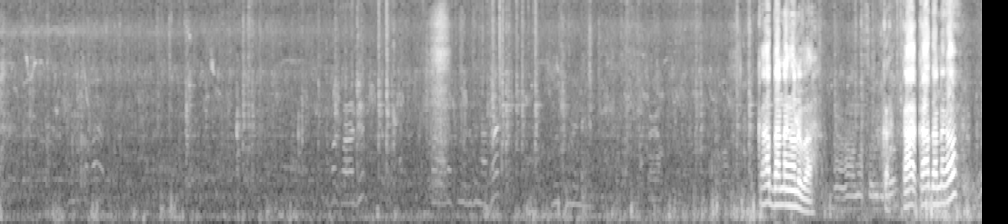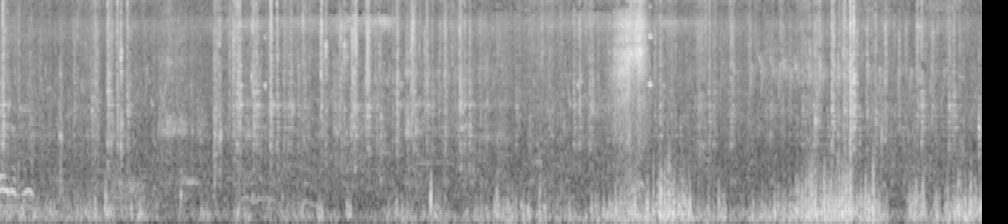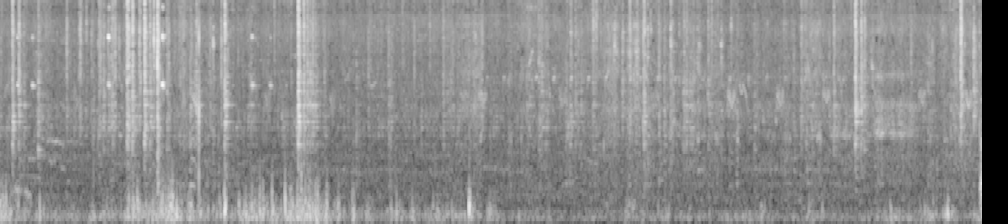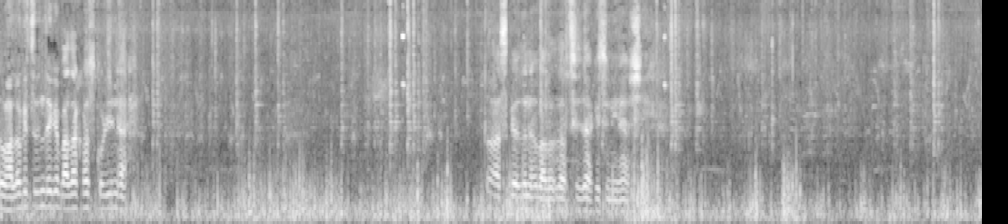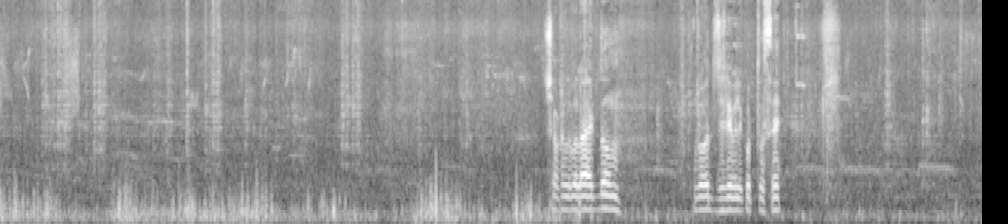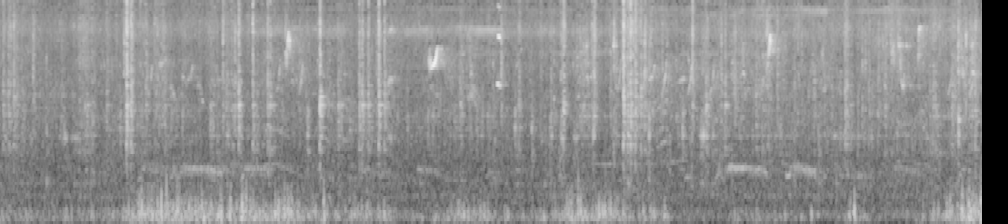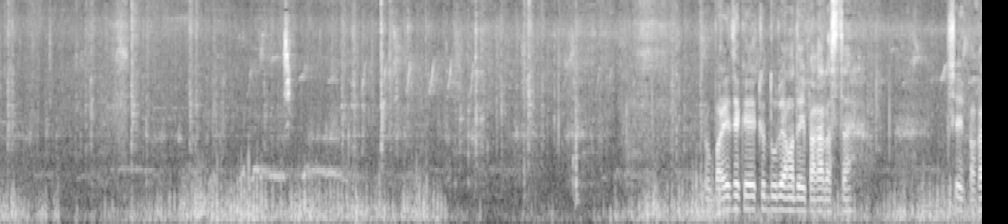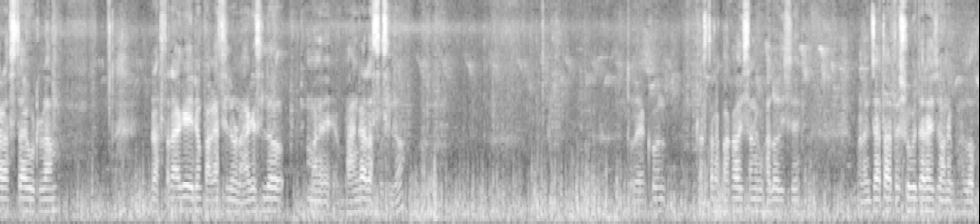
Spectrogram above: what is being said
కా దండంగా బా కా దండగా তো ভালো কিছুদিন থেকে বাজার খরচ করি না। তো আজকে জন্য বাজার যাচ্ছি, যা কিছু নিয়ে আসি। সকালবেলা একদম রোদ ঝিলিমিলি করতেছে। বাড়ি থেকে একটু দূরে আমাদের এই পাকা রাস্তা। সেই পাকা রাস্তায় উঠলাম। রাস্তার আগে এরকম পাকা ছিল না, আগে ছিল মানে ভাঙ্গা রাস্তা ছিল। তো এখন রাস্তাটা পাকা হয়েছে, অনেক ভালো হয়েছে। মানে যাতায়াতের সুবিধা হয়েছে অনেক ভালো।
